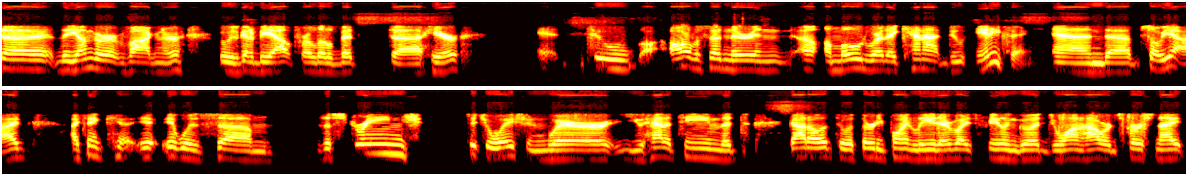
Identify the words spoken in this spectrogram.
uh, the younger Wagner, who was going to be out for a little bit uh, here, eh, to all of a sudden they're in a, a mode where they cannot do anything. And uh, so, yeah, I I think it, it was um, the strange situation where you had a team that got out to a 30 point lead. Everybody's feeling good. Juwan Howard's first night,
